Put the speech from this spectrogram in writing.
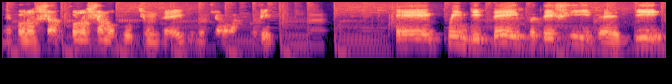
ne conosciamo, conosciamo tutti un Dave, mettiamola così. E quindi Dave decide di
